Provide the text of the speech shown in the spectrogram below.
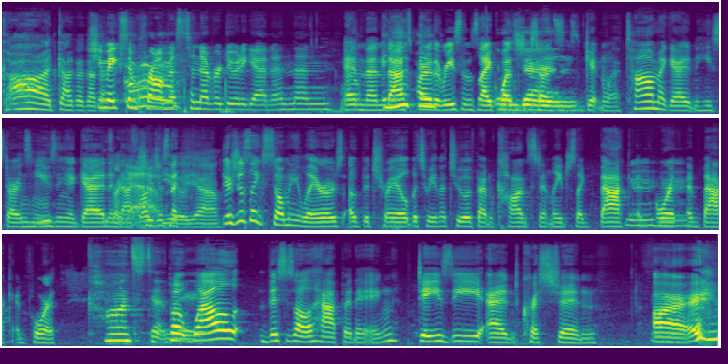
God, God, God, God. she God. makes him Oh. promise to never do it again, and then well, and then And that's part of the reasons like And once she starts getting with tom again he starts Mhm. using again He's and like, that she just like yeah. there's just like so many layers of betrayal between the two of them constantly just like back and forth Mhm. and back and forth constantly. but while this is all happening daisy and christian are mm-hmm.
